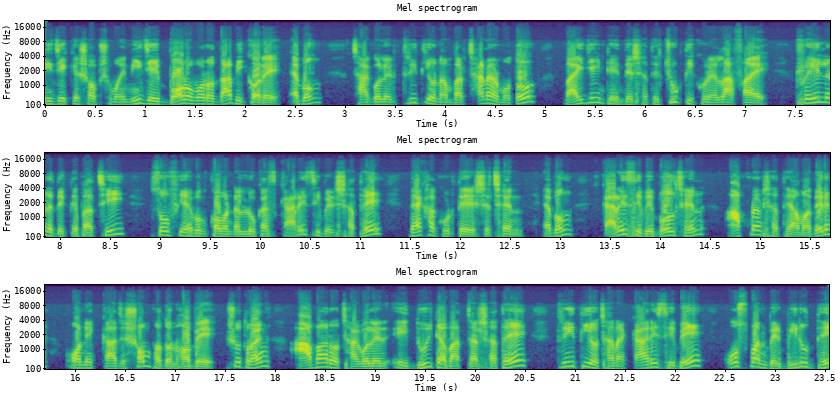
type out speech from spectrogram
নিজেকে সবসময় নিজে বড় বড় দাবি করে এবং ছাগলের তৃতীয় নাম্বার ছানার মতো বাইজেন্টাইনদের সাথে চুক্তি করে লাফায়। ট্রেইলারে দেখতে পাচ্ছি সোফিয়া এবং কমান্ডার লুকাস কারিসিবের সাথে দেখা করতে এসেছেন এবং কারিসিবে বলছেন, আপনার সাথে আমাদের অনেক কাজ সম্পাদন হবে। সুতরাং আবারও ছাগলের এই দুইটা বাচ্চার সাথে তৃতীয় ছানা কারিসিবে ওসমানবের বিরুদ্ধে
